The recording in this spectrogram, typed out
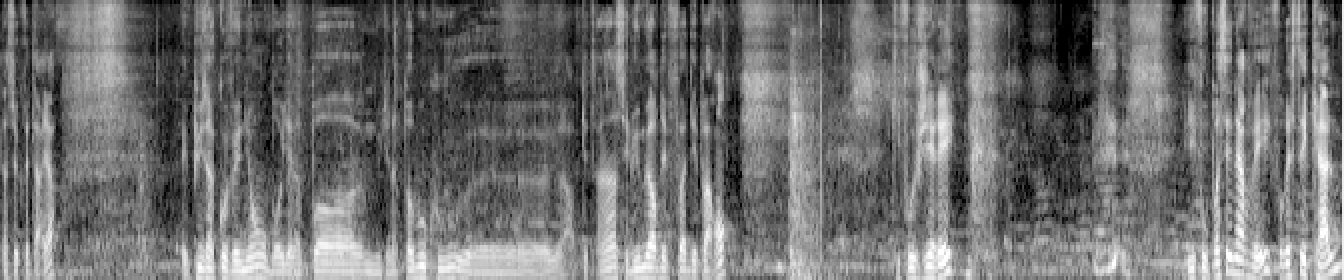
d'un secrétariat. Et puis, les inconvénients, bon, il n'y en, a pas- il y en a pas beaucoup. Euh, alors, peut-être un, c'est l'humeur des fois des parents qu'il faut gérer. Et il faut pas s'énerver, il faut rester calme.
